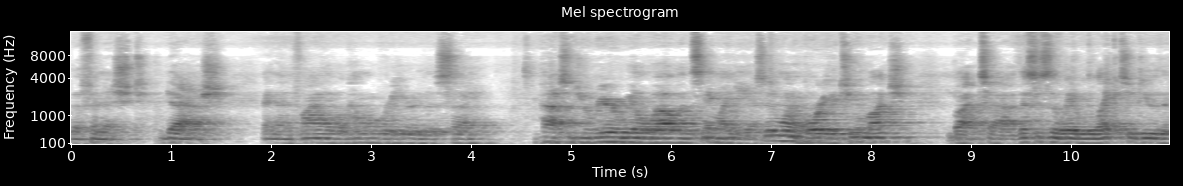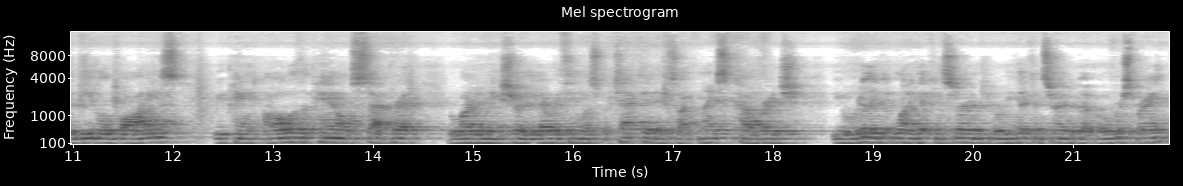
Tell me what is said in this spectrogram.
the finished dash. And then finally we'll come over here to this uh, passenger rear wheel well and same idea. So I didn't want to bore you too much, but this is the way we like to do the Beetle bodies. We paint all of the panels separate. We wanted to make sure that everything was protected. It's got nice coverage you really want to get concerned, or we get concerned about overspray,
